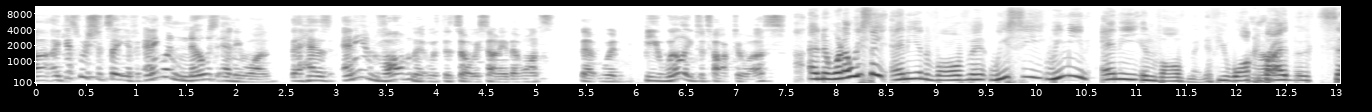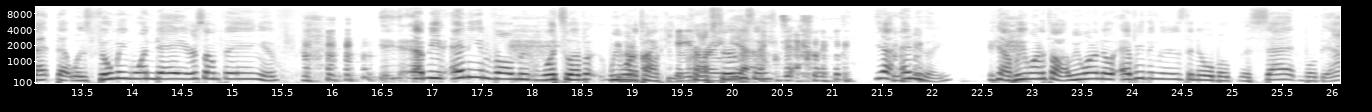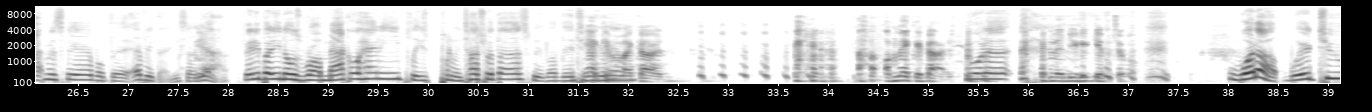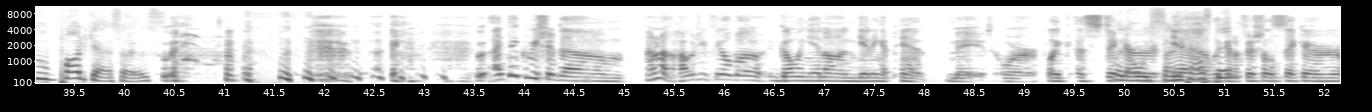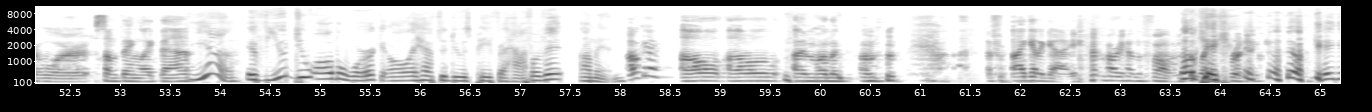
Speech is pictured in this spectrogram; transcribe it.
Uh, I guess we should say if anyone knows anyone that has any involvement with It's Always Sunny that wants that would be willing to talk to us, And then when we say any involvement, we see we mean any involvement. If you walk by the set that was filming one day or something, if I mean any involvement whatsoever, we want to talk to you. Craft catering, yeah, services, exactly. yeah, anything. Yeah, we want to talk. We want to know everything there is to know about the set, about the atmosphere, about the everything. So yeah, Yeah. if anybody knows Rob McElhenney, please put him in touch with us. We'd love to interview him. yeah, give him. him my card. I'll make a card, you want to? and then you can give it to him. what up? We're two podcast hosts. I think we should. Um, I don't know. How would you feel about going in on getting a pin made, or like a sticker? Yeah, like pin? an official sticker or something like that. Yeah, if you do all the work and all I have to do is pay for half of it, I'm in. Okay, I'll. I'll. I'm on the. I'm. I got a guy. I'm already on the phone. Okay. like, okay.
